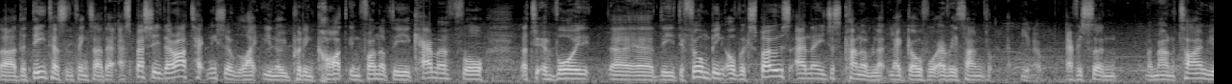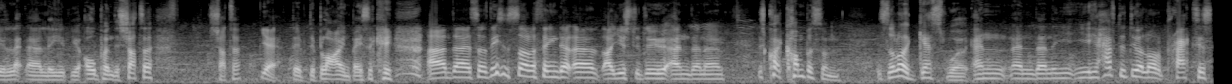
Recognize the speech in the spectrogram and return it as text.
uh, the details and things like that. Especially there are techniques of like you know putting card in front of the camera for uh, to avoid uh, the the film being overexposed, and then you just kind of let, let go for every time you know every certain amount of time you let uh, you open the shutter. Shutter? Yeah the, the blind basically. And uh, so this is sort of thing that uh, I used to do and then uh, it's quite cumbersome. It's a lot of guesswork and, and then you have to do a lot of practice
